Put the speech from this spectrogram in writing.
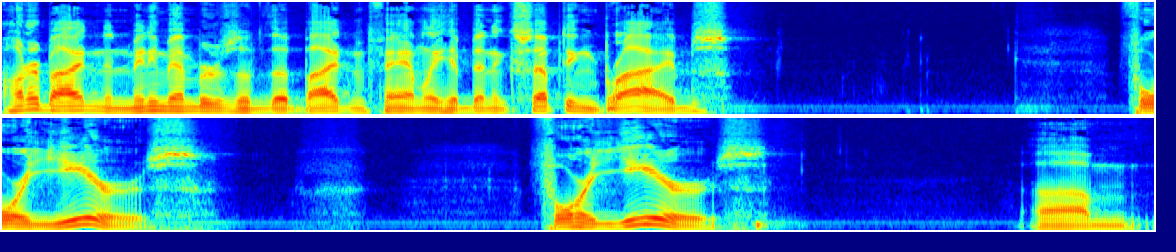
Hunter Biden and many members of the Biden family have been accepting bribes for years. For years. Um,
